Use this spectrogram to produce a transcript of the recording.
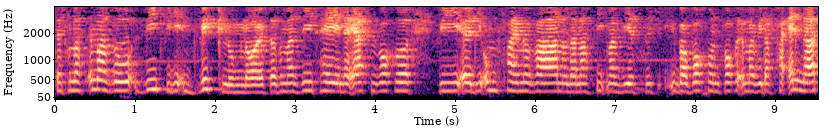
dass man das immer so sieht, wie die Entwicklung läuft. Also man sieht, hey, in der ersten Woche, wie äh, die Umfänge waren und danach sieht man, wie es sich über Woche und Woche immer wieder verändert.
